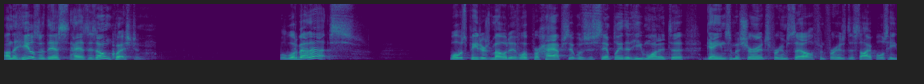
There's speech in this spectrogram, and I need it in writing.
on the heels of this, has his own question. Well, what about us? What was Peter's motive? Well, perhaps it was just simply that he wanted to gain some assurance for himself and for his disciples. He,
